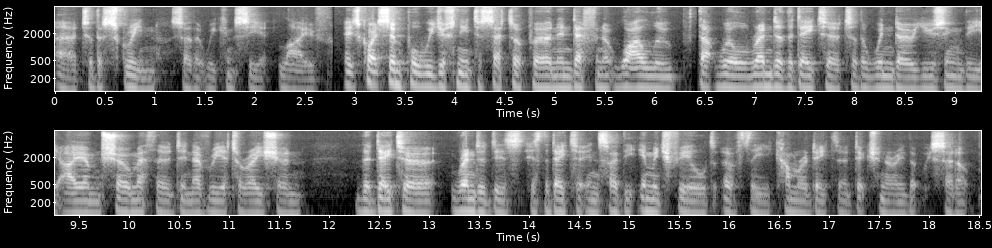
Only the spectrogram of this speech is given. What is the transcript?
uh, to the screen so that we can see it live. It's quite simple. We just need to set up an indefinite while loop that will render the data to the window using the IM show method in every iteration. The data rendered is, is the data inside the image field of the camera data dictionary that we set up.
